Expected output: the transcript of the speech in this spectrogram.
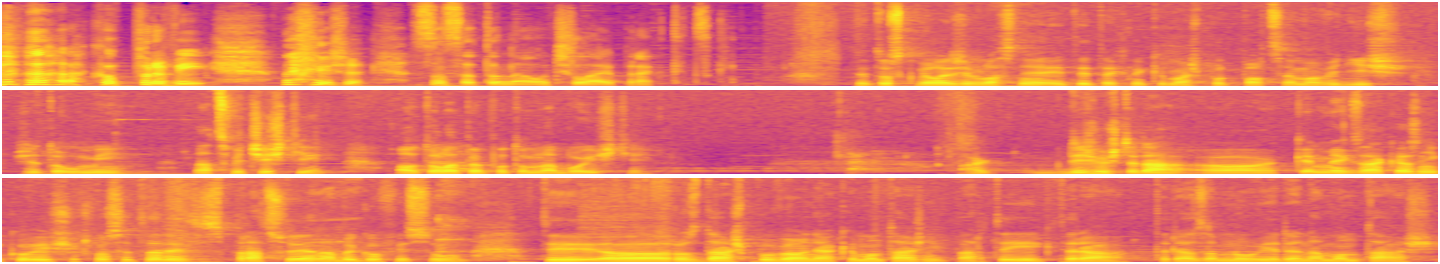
ako prvý, takže som sa to naučila aj prakticky. Je to skvělé, že vlastně i ty techniky máš pod palcem a vidíš, že to umí na cvičišti, ale to lépe potom na bojišti. A když už teda uh, ke k zákazníkovi, všechno se tady zpracuje na backofficeu, ty uh, rozdáš povel nějaké montážní partii, která teda za mnou jede na montáž.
